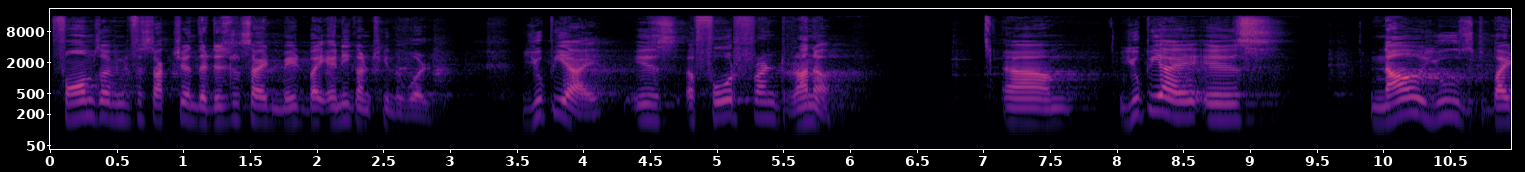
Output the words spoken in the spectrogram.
forms of infrastructure in the digital side made by any country in the world. UPI is a forefront runner um, UPI is now used by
